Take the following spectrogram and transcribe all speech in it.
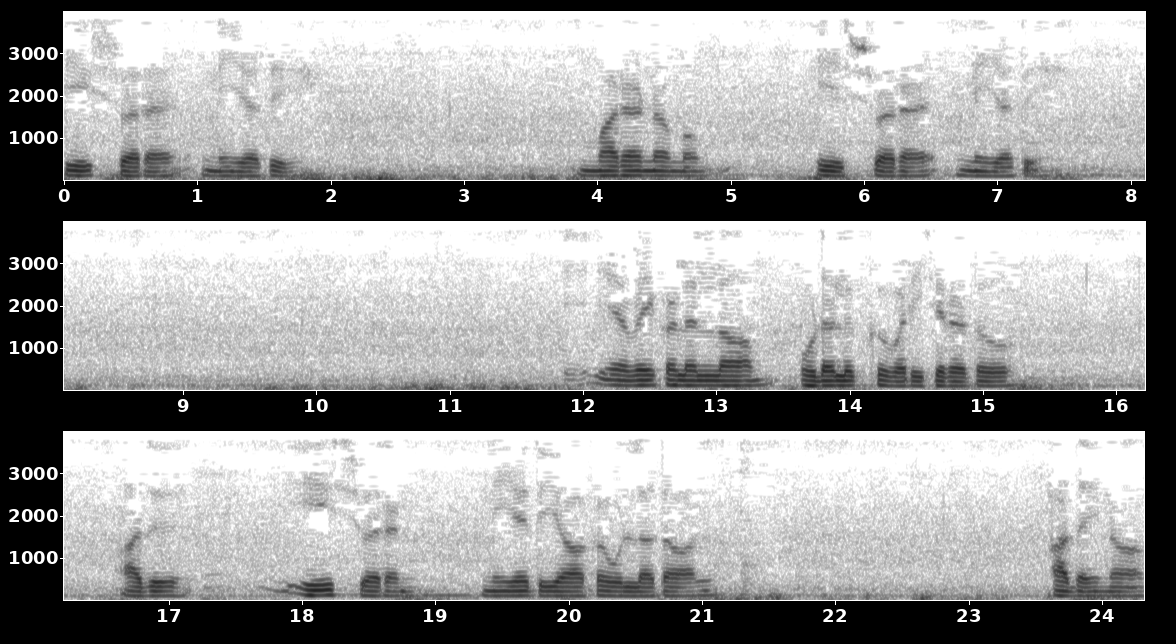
ஈஸ்வர நியதி. மரணமும் ஈஸ்வர நியதி. எவைகளெல்லாம் உடலுக்கு வருகிறதோ அது ஈஸ்வரன் நியதியாக உள்ளதால் அதை நாம்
